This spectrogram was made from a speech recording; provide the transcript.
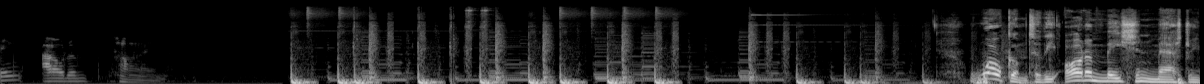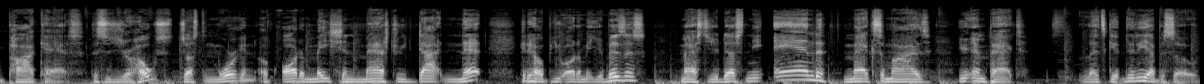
running out of time. Welcome to the Automation Mastery Podcast. This is your host, Justin Morgan of AutomationMastery.net, here to help you automate your business, master your destiny, and maximize your impact. Let's get to the episode.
